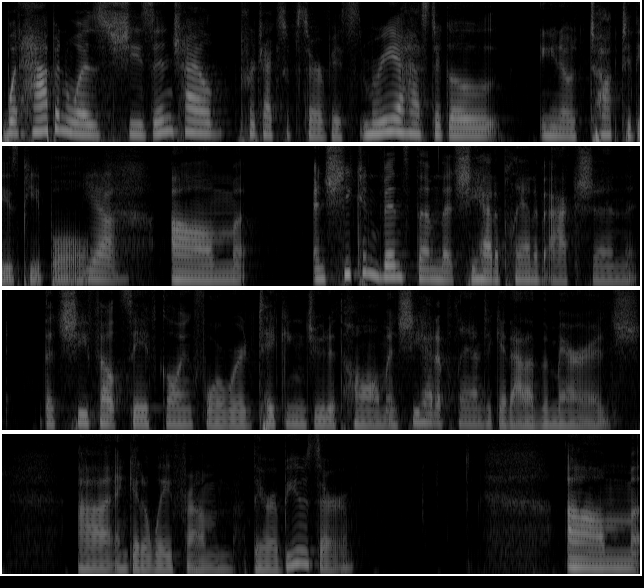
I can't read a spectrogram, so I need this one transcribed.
what happened was she's in child protective service. Maria has to go, you know, talk to these people. yeah. Um, and she convinced them that she had a plan of action, that she felt safe going forward, taking Judith home, and she had a plan to get out of the marriage uh, and get away from their abuser. Um,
